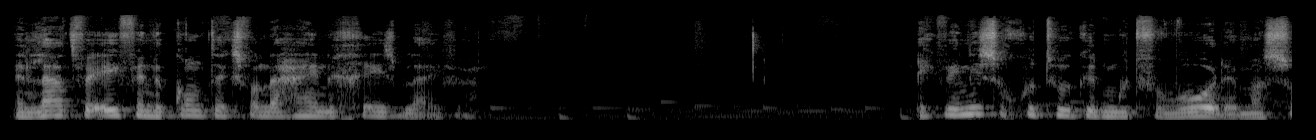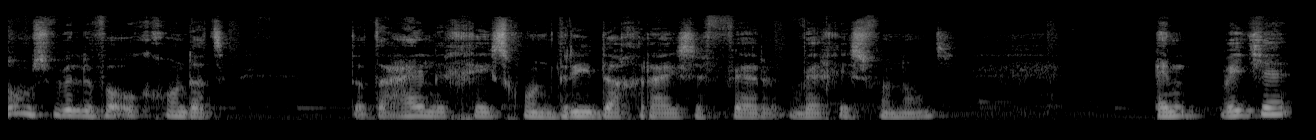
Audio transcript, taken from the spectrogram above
En laten we even in de context van de Heilige Geest blijven. Ik weet niet zo goed hoe ik het moet verwoorden, maar soms willen we ook gewoon dat dat de Heilige Geest gewoon drie dagreizen ver weg is van ons. En weet je,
